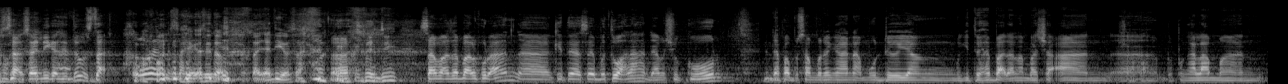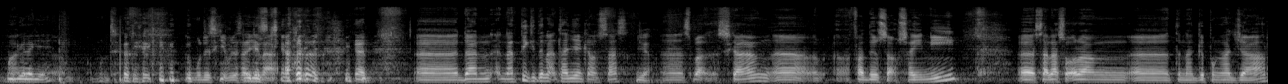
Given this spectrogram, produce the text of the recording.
Ustaz, saya ni kat situ. Ustaz. Oh, saya kat situ. Tak jadi Ustaz. Ah, jadi, sahabat-sahabat Al-Quran, ah, kita rasa bertuah lah dan bersyukur dapat bersama dengan anak muda yang begitu hebat dalam bacaan, ah, berpengalaman. Muda lagi eh? Mudah sikit pada saya lah. kan? Uh, dan nanti kita nak tanyakan Ustaz. Ya. Uh, sebab sekarang uh, Fadil Ustaz Husaini uh, salah seorang uh, tenaga pengajar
